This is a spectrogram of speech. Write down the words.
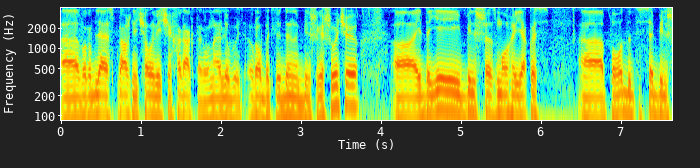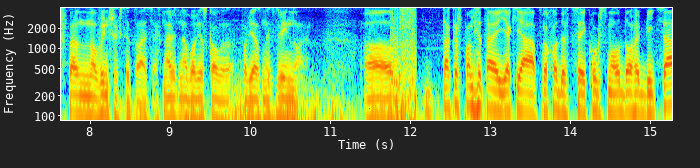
е, виробляє справжній чоловічий характер. Вона любить робить людину більш рішучою е, і дає їй більше змоги якось е, поводитися більш впевнено в інших ситуаціях, навіть не обов'язково пов'язаних з війною. Е, Також пам'ятаю, як я проходив цей курс молодого бійця.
